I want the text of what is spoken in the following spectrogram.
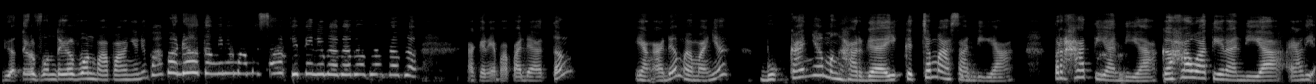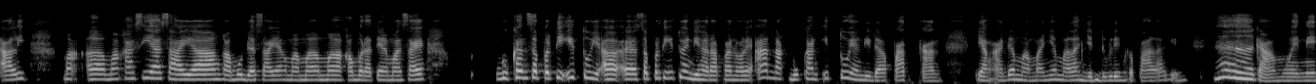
Dia telepon-telepon papanya, "Ini papa datang, ini mama sakit ini bla bla bla bla bla." Akhirnya papa datang, yang ada mamanya bukannya menghargai kecemasan dia, perhatian dia, kekhawatiran dia, alih-alih, "Ma eee, makasih ya sayang, kamu udah sayang sama mama, kamu perhatian sama saya." Bukan seperti itu ya eee, seperti itu yang diharapkan oleh anak, bukan itu yang didapatkan. Yang ada mamanya malah jendulin kepala gini, "Heh, kamu ini."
